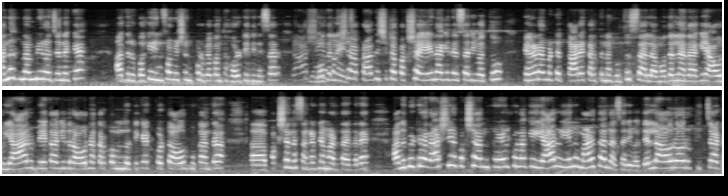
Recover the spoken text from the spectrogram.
ನನಗೆ ನಂಬಿರೋ ಜನಕ್ಕೆ ಅದ್ರ ಬಗ್ಗೆ ಇನ್ಫಾರ್ಮೇಶನ್ ಕೊಡ್ಬೇಕು ಅಂತ ಹೊರಟಿದ್ದೀನಿ ಸರ್ ಮೊದಲನೇ ಪ್ರಾದೇಶಿಕ ಪಕ್ಷ ಏನಾಗಿದೆ ಸರ್ ಇವತ್ತು? ಕೆಳಗಡೆ ಮಟ್ಟದ ಕಾರ್ಯಕರ್ತನ ಗುರುತಿಸ್ತಾ ಇಲ್ಲ. ಮೊದಲನೇದಾಗಿ ಅವ್ರು ಯಾರು ಬೇಕಾಗಿದ್ರು ಅವ್ರನ್ನ ಕರ್ಕೊಂಡ್ಬಂದು ಟಿಕೆಟ್ ಕೊಟ್ಟು ಅವ್ರ ಮುಖಾಂತರ ಪಕ್ಷನ ಸಂಘಟನೆ ಮಾಡ್ತಾ ಇದ್ದಾರೆ. ಅದು ಬಿಟ್ರೆ ರಾಷ್ಟ್ರೀಯ ಪಕ್ಷ ಅಂತ ಹೇಳ್ಕೊಳಕ್ಕೆ ಯಾರು ಏನು ಮಾಡ್ತಾ ಇಲ್ಲ ಸರ್ ಇವತ್ತೆಲ್ಲ ಅವ್ರವ್ರ ಕಿಚ್ಚಾಟ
